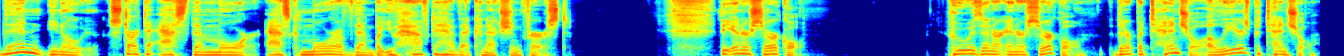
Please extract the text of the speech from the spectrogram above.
then, you know, start to ask them more, ask more of them, but you have to have that connection first. The inner circle. Who is in our inner circle? Their potential, a leader's potential,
